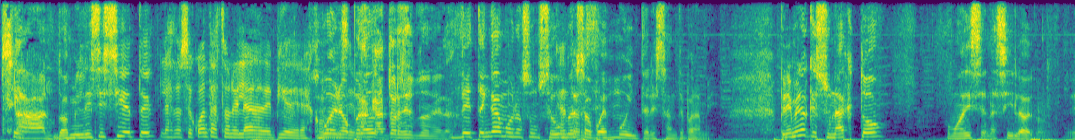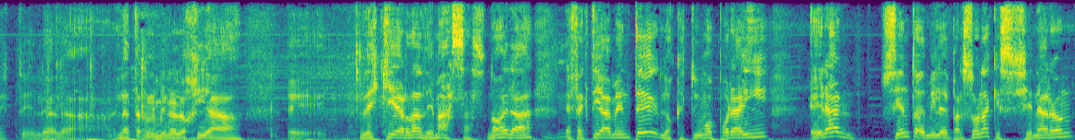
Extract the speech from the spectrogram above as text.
Sí. Claro. 2017. Las no sé cuántas toneladas de piedras. como Bueno, pero- 14 toneladas. Detengámonos un segundo en eso, 14. pues es muy interesante para mí. Primero que es un acto, como dicen así lo- este, la, la- la terminología eh, de izquierda, de masas, ¿no? Era, efectivamente, los que estuvimos por ahí eran cientos de miles de personas que llenaron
